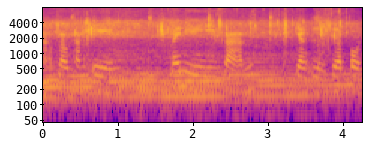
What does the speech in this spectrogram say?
าดเราทำเอง ไม่มีสารอย่างอื่นเจือปน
